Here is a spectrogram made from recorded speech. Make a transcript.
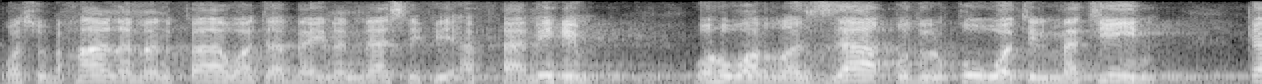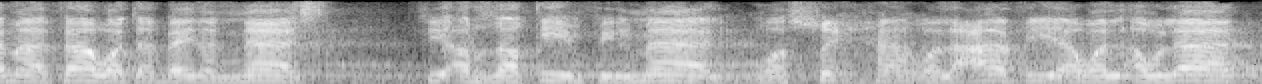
وسبحان من فاوت بين الناس في أفهامهم وهو الرزاق ذو القوة المتين. كما فاوت بين الناس في أرزاقهم في المال والصحة والعافية والأولاد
